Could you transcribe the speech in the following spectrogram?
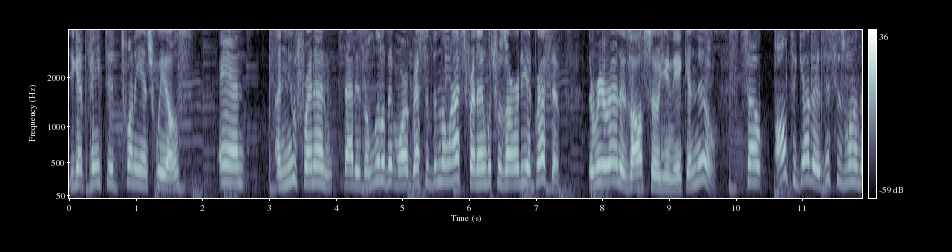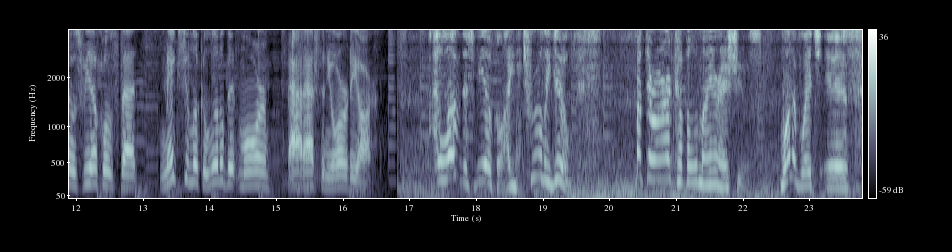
you get painted 20 inch wheels and a new front end that is a little bit more aggressive than the last front end, which was already aggressive. The rear end is also unique and new. So altogether, this is one of those vehicles that makes you look a little bit more badass than you already are. I love this vehicle, I truly do. But there are a couple of minor issues. One of which is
